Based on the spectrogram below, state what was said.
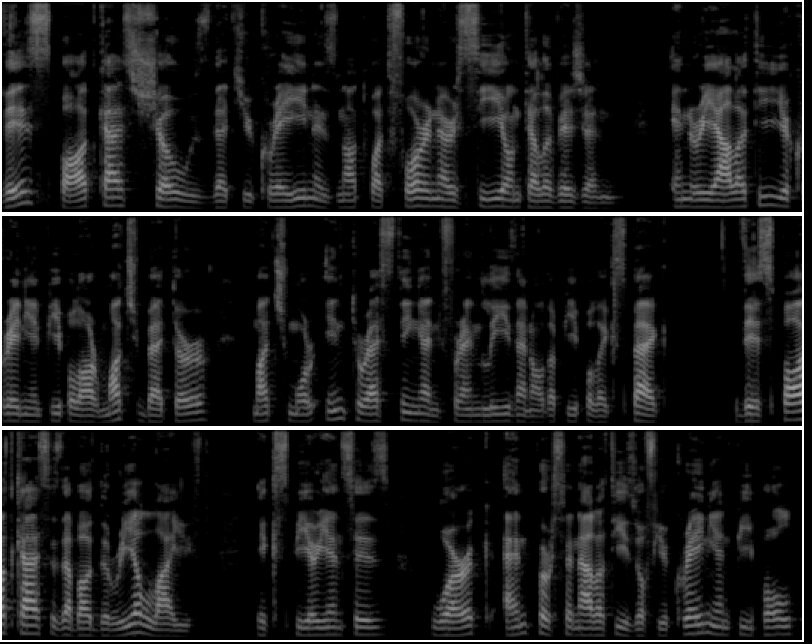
This podcast shows that Ukraine is not what foreigners see on television. In reality, Ukrainian people are much better, much more interesting and friendly than other people expect. This podcast is about the real life experiences, work, and personalities of Ukrainian people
